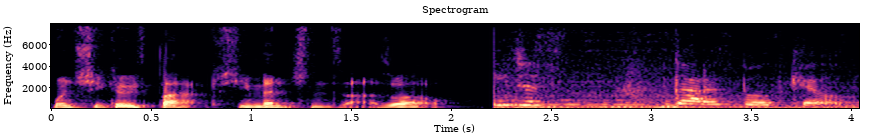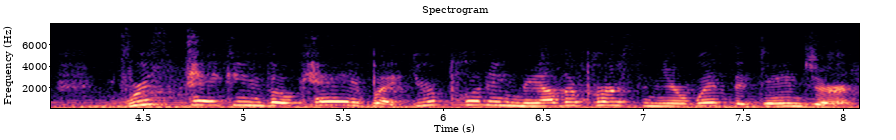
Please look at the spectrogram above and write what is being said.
When she goes back, she mentions that as well. He just got us both killed. Risk taking's okay, but you're putting the other person you're with in danger.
